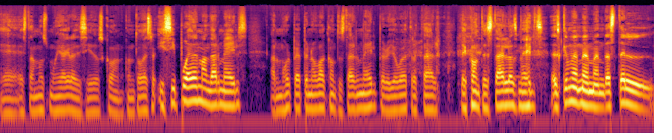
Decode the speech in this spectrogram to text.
eh, estamos muy agradecidos con, todo eso. Y si pueden mandar mails, a lo mejor Pepe no va a contestar el mail, pero yo voy a tratar de contestar los mails. Es que me, mandaste el...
